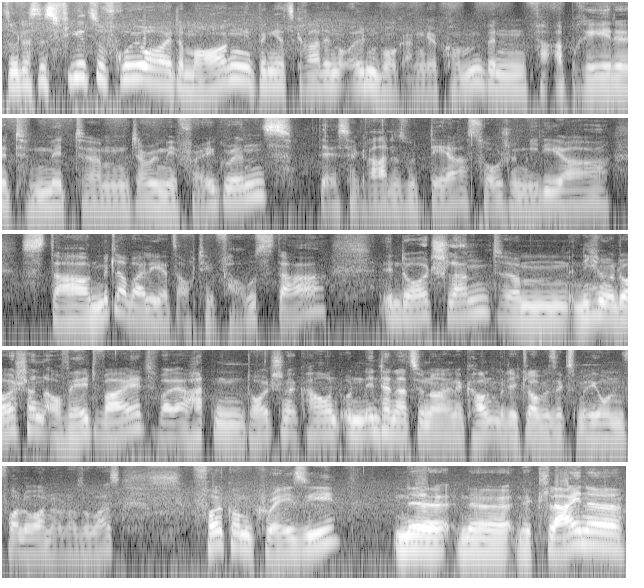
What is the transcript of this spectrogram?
So, das ist viel zu früh heute Morgen. Ich bin jetzt gerade in Oldenburg angekommen, bin verabredet mit ähm, Jeremy Fragrance. Der ist ja gerade so der Social Media Star und mittlerweile jetzt auch TV-Star in Deutschland. Ähm, nicht nur in Deutschland, auch weltweit, weil er hat einen deutschen Account und einen internationalen Account mit, ich glaube, 6 Millionen Followern oder sowas. Vollkommen crazy. Eine, eine, eine kleine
